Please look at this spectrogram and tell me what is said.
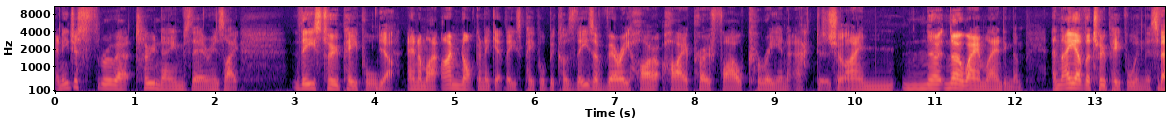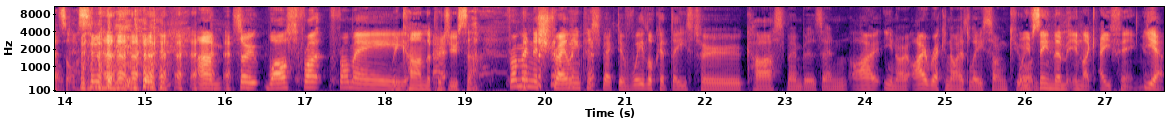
and he just threw out two names there, and he's like, "These two people." Yeah. And I'm like, I'm not going to get these people because these are very high high profile Korean actors. Sure. I'm no no way I'm landing them. And they are the two people in this That's film. awesome. Um, so whilst from from a we can't the producer. From an Australian perspective, we look at these two cast members, and I, you know, I recognize Lee Sung Kyun. We've seen them in like a thing. yeah,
